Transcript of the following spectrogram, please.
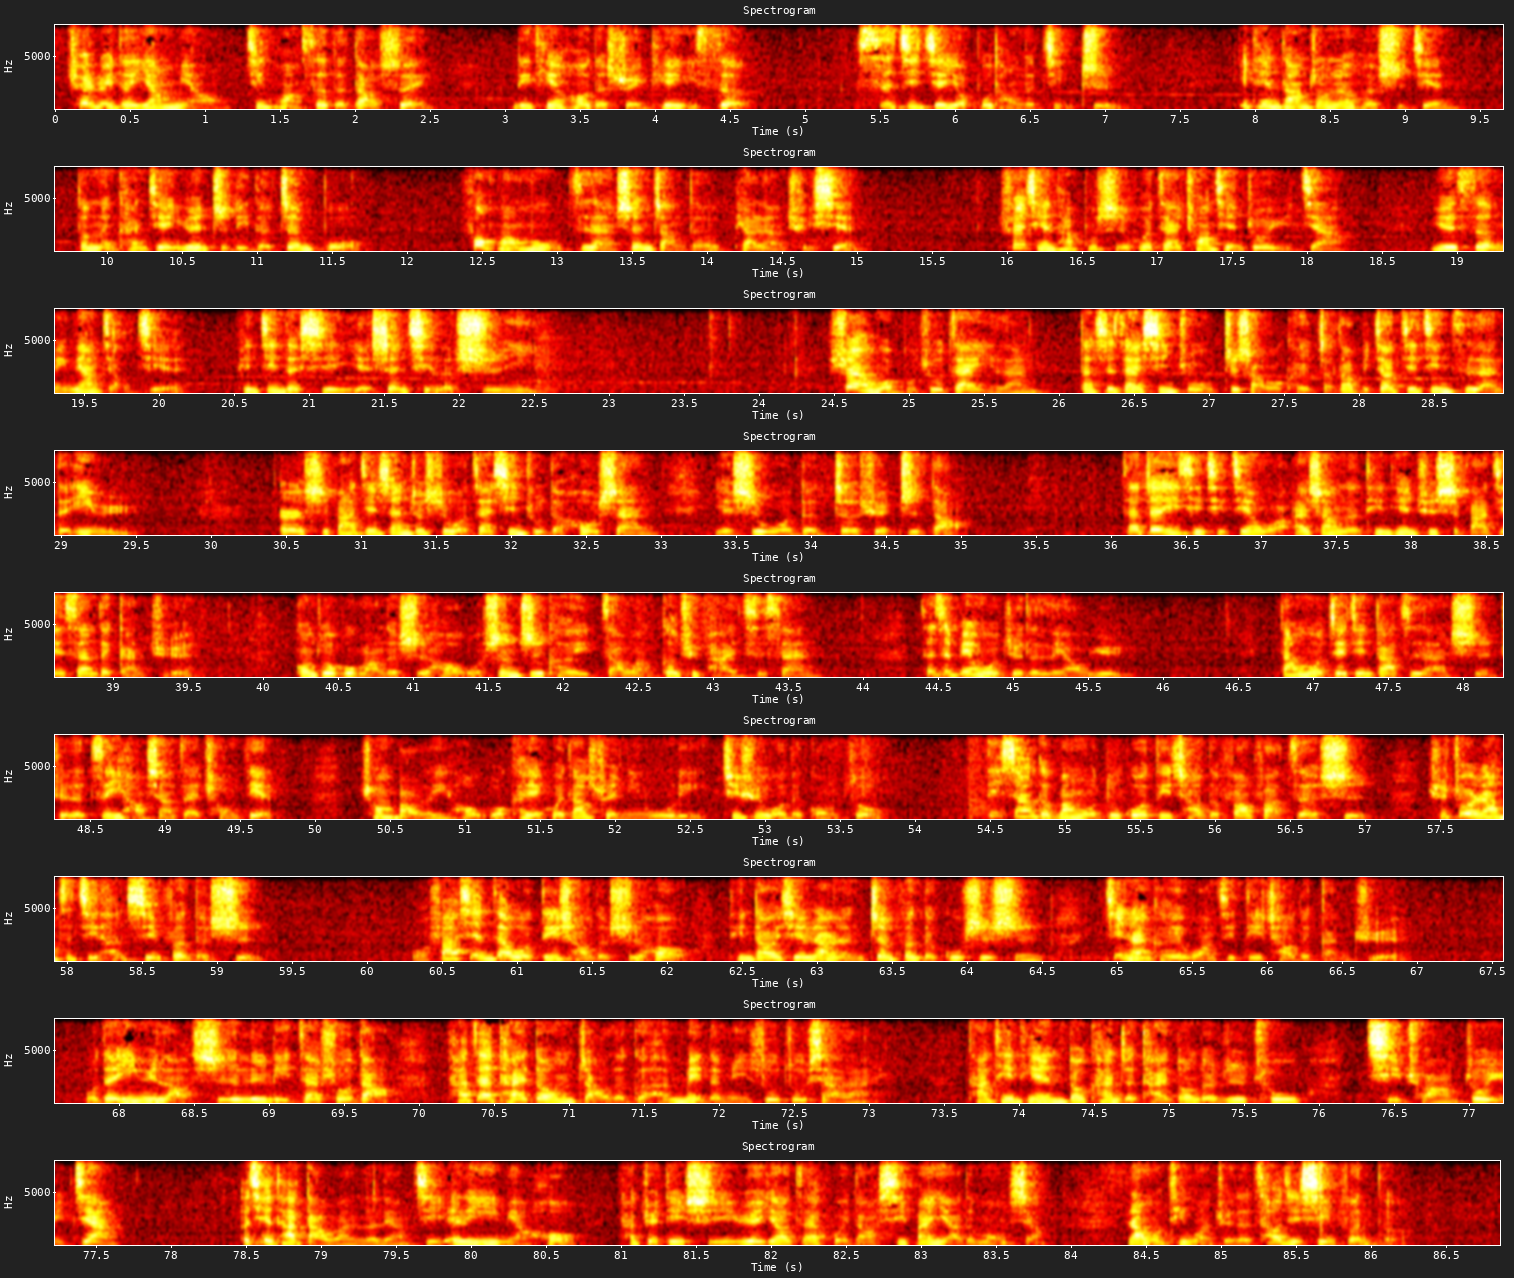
翠绿的秧苗，金黄色的稻穗，犁田后的水天一色，四季皆有不同的景致。一天当中任何时间都能看见院子里的针柏、凤凰木自然生长的漂亮曲线。睡前他不时会在窗前做瑜伽，月色明亮皎洁，平静的心也升起了诗意。虽然我不住在宜兰，但是在新竹，至少我可以找到比较接近自然的一隅。而十八尖山就是我在新竹的后山，也是我的哲学之道。在这疫情期间，我爱上了天天去十八尖山的感觉。工作不忙的时候，我甚至可以早晚各去爬一次山。在这边，我觉得疗愈。当我接近大自然时，觉得自己好像在充电。充饱了以后，我可以回到水泥屋里继续我的工作。第三个帮我度过低潮的方法，则是去做让自己很兴奋的事。我发现，在我低潮的时候，听到一些让人振奋的故事时，竟然可以忘记低潮的感觉。我的英语老师 Lily 在说到，他在台东找了个很美的民宿住下来，他天天都看着台东的日出，起床做瑜伽，而且他打完了两剂 A 类疫苗后，他决定十一月要再回到西班牙的梦想。让我听完觉得超级兴奋的。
